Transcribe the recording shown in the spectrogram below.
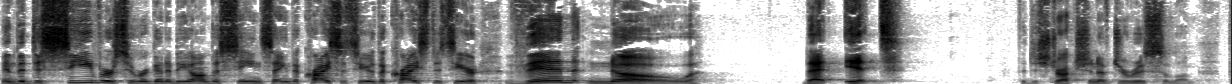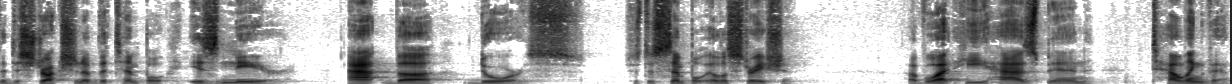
and the deceivers who are going to be on the scene saying, the Christ is here, the Christ is here, then know that it, the destruction of Jerusalem, the destruction of the temple, is near at the doors. Just a simple illustration of what he has been telling them.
